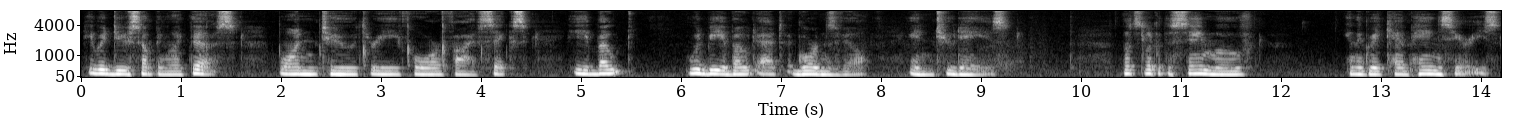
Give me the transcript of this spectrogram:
he would do something like this. One, two, three, four, five, six. He about would be about at Gordonsville in two days. Let's look at the same move in the Great Campaign series.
